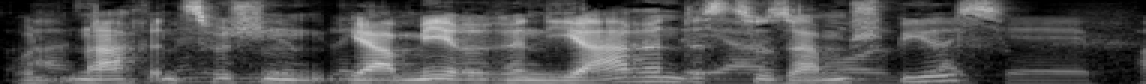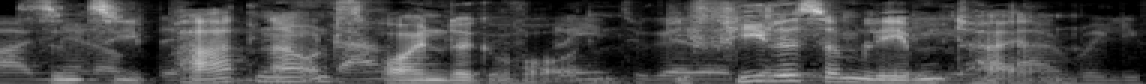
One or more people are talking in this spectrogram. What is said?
Und nach inzwischen ja mehreren Jahren des Zusammenspiels sind sie Partner und Freunde geworden, die vieles im Leben teilen.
